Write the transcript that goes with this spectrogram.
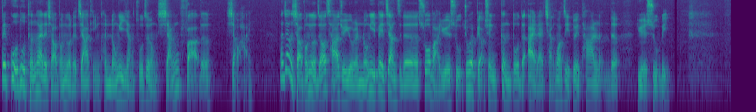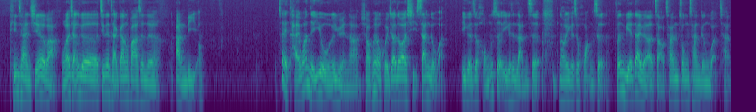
被过度疼爱的小朋友的家庭，很容易养出这种想法的小孩。那这样的小朋友，只要察觉有人容易被这样子的说法约束，就会表现更多的爱来强化自己对他人的约束力。听起来很邪恶吧？我来讲一个今天才刚发生的案例哦。在台湾的幼儿园啊，小朋友回家都要洗三个碗，一个是红色，一个是蓝色，然后一个是黄色的，分别代表了早餐、中餐跟晚餐。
